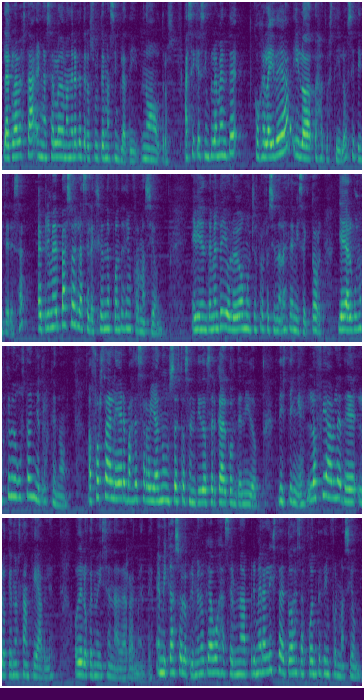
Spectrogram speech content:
La clave está en hacerlo de manera que te resulte más simple a ti, no a otros. Así que simplemente coge la idea y lo adaptas a tu estilo, si te interesa. El primer paso es la selección de fuentes de información. Evidentemente yo leo a muchos profesionales de mi sector y hay algunos que me gustan y otros que no. A fuerza de leer vas desarrollando un sexto sentido acerca del contenido. Distingues lo fiable de lo que no es tan fiable o de lo que no dice nada realmente. En mi caso, lo primero que hago es hacer una primera lista de todas esas fuentes de información.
